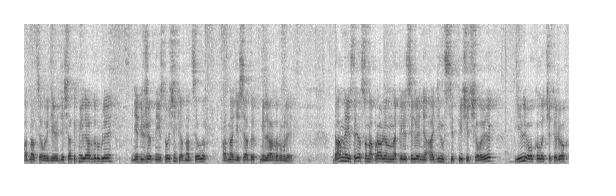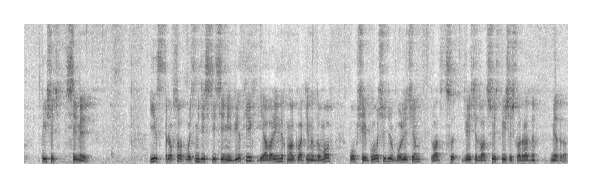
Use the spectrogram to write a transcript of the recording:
1,9 миллиарда рублей, внебюджетные источники 1,1 миллиарда рублей. Данные средства направлены на переселение 11 тысяч человек или около 4 тысяч семей из 387 ветхих и аварийных многоквартирных домов общей площадью более чем 20, 226 тысяч квадратных метров.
